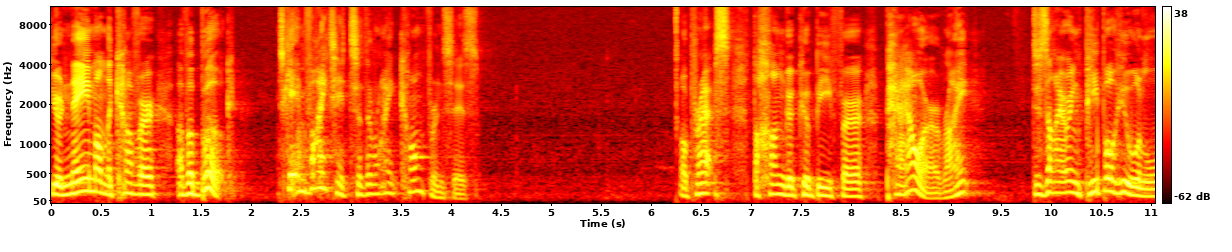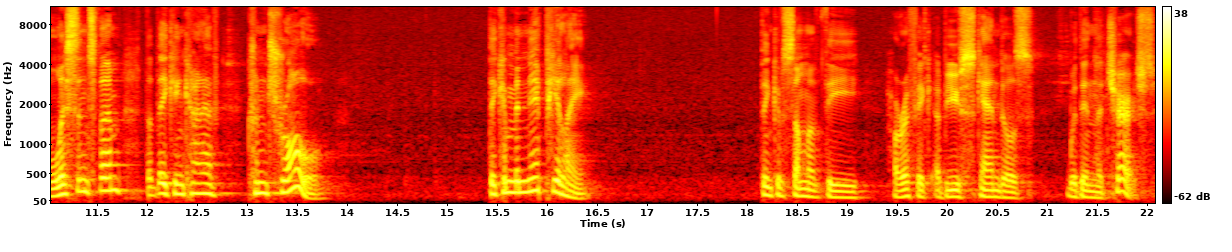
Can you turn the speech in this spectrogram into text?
your name on the cover of a book to get invited to the right conferences. Or perhaps the hunger could be for power, right? Desiring people who will listen to them that they can kind of control, they can manipulate. Think of some of the horrific abuse scandals within the church.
